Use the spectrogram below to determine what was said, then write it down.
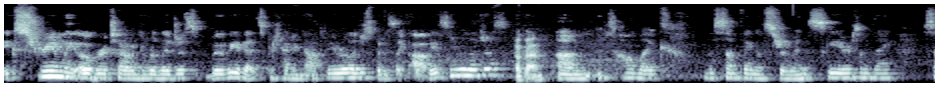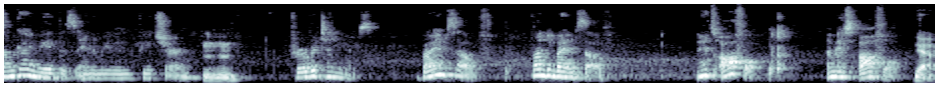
extremely overtoned religious movie that's pretending not to be religious, but it's like obviously religious. Okay. Um, it's called like the something of Stravinsky or something. Some guy made this animated feature Mm-hmm. for over 10 years by himself, funded by himself. And it's awful. I mean, it's awful. Yeah.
